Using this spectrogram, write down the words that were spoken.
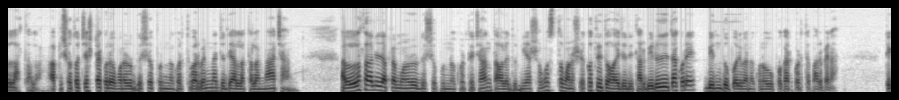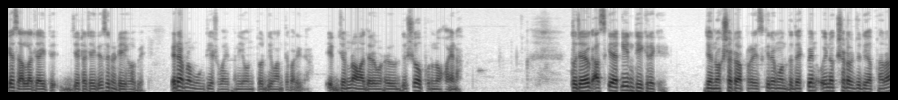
আল্লাহ তালা আপনি শত চেষ্টা করে মনের উদ্দেশ্য পূর্ণ করতে পারবেন না যদি আল্লাহ তালা না চান। আল্লাহ তালা যদি আপনার মনের উদ্দেশ্য পূর্ণ করতে চান, তাহলে দুনিয়ার সমস্ত মানুষ একত্রিত হয় যদি তার বিরোধিতা করে, বিন্দু পরিমাণে কোনো উপকার করতে পারবে না। ঠিক আছে? আল্লাহ চাইতে, যেটা চাইতেছেন এটাই হবে। এটা আমরা মুখ দিয়ে সবাই মানি, অন্তর দিয়ে মানতে পারি না। এর জন্য আমাদের মনের উদ্দেশ্য পূর্ণ হয় না। তো যাই হোক, আজকে একদিন ঠিক রেখে যে নকশাটা আপনারা স্ক্রিনের মধ্যে দেখবেন, ওই নকশাটা যদি আপনারা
